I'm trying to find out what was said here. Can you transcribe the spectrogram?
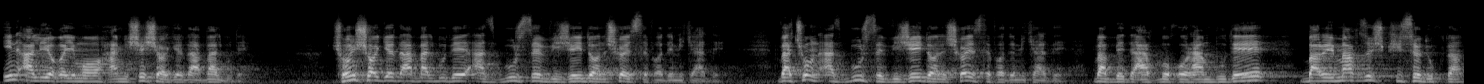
این علی آقای ما همیشه شاگرد اول بوده. چون شاگرد اول بوده از بورس ویژه دانشگاه استفاده می‌کرده. و چون از بورس ویژه دانشگاه استفاده می‌کرده و به درد بخور هم بوده برای مغزش کیسه دوختن.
